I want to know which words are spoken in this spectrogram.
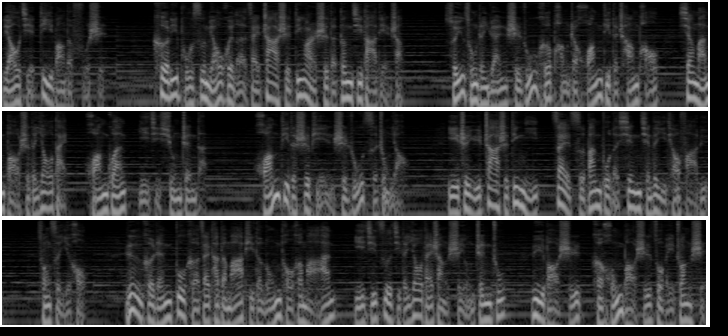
了解帝王的服饰。克里普斯描绘了在扎什丁二世的登基大典上，随从人员是如何捧着皇帝的长袍、镶满宝石的腰带、皇冠以及胸针的。皇帝的饰品是如此重要，以至于扎什丁尼再次颁布了先前的一条法律：从此以后，任何人不可在他的马匹的龙头和马鞍以及自己的腰带上使用珍珠、绿宝石和红宝石作为装饰。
